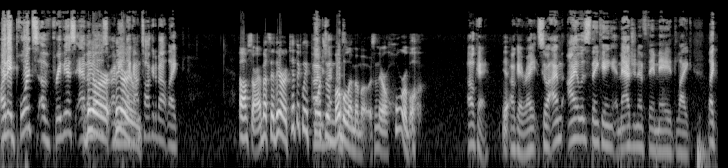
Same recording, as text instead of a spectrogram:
are they ports of previous MMOs? They are- I they mean, are- like I'm talking about like Oh, I'm sorry, I'm about to say they are typically ports just- of mobile MMOs, and they're horrible. okay, Yeah. okay, right. So I'm I was thinking, imagine if they made like like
